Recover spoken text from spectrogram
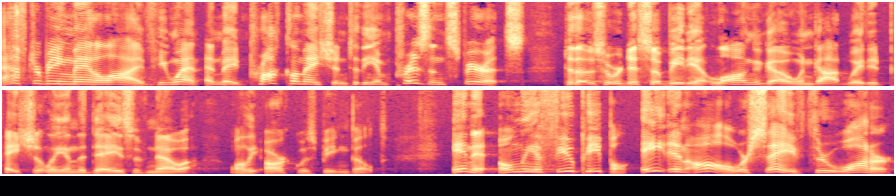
After being made alive, he went and made proclamation to the imprisoned spirits to those who were disobedient long ago when God waited patiently in the days of Noah while the ark was being built. In it, only a few people, eight in all, were saved through water.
